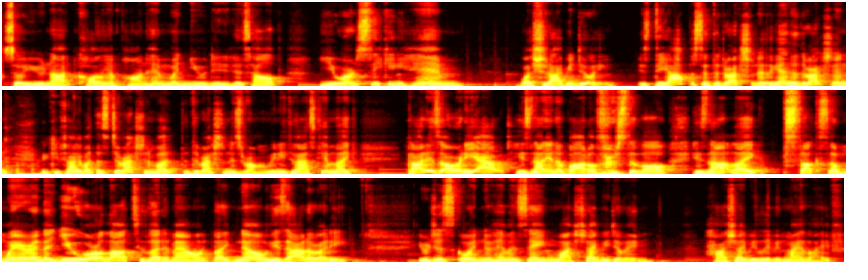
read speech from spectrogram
so you're not calling upon him when you need his help. You are seeking him. What should I be doing? It's the opposite. The direction, again, the direction, we keep talking about this direction, but the direction is wrong. We need to ask him, like, God is already out. He's not in a bottle, first of all. He's not like stuck somewhere and that you are allowed to let him out. Like, no, he's out already. You're just going to him and saying, what should I be doing? How should I be living my life?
